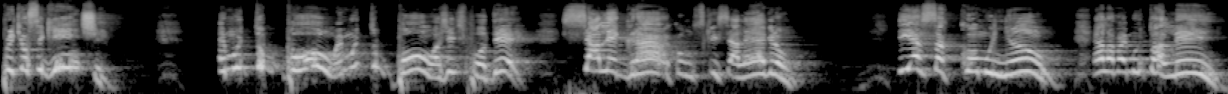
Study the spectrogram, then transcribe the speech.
Porque é o seguinte, é muito bom, é muito bom a gente poder se alegrar com os que se alegram. E essa comunhão, ela vai muito além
